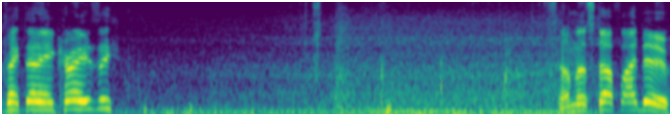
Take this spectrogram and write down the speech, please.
Think that ain't crazy? Some of the stuff I do.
